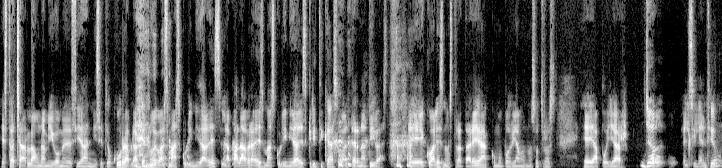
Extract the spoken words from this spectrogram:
esta charla, un amigo me decía, ni se te ocurra hablar de nuevas masculinidades, la palabra es masculinidades críticas o alternativas. Eh, ¿Cuál es nuestra tarea? ¿Cómo podríamos nosotros eh, apoyar Yo- o- el silencio?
